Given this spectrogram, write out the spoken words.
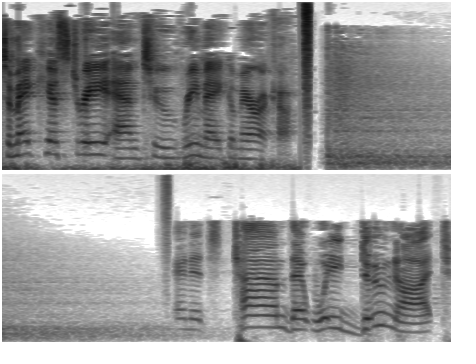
to make history and to remake America. And it's time that we do not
